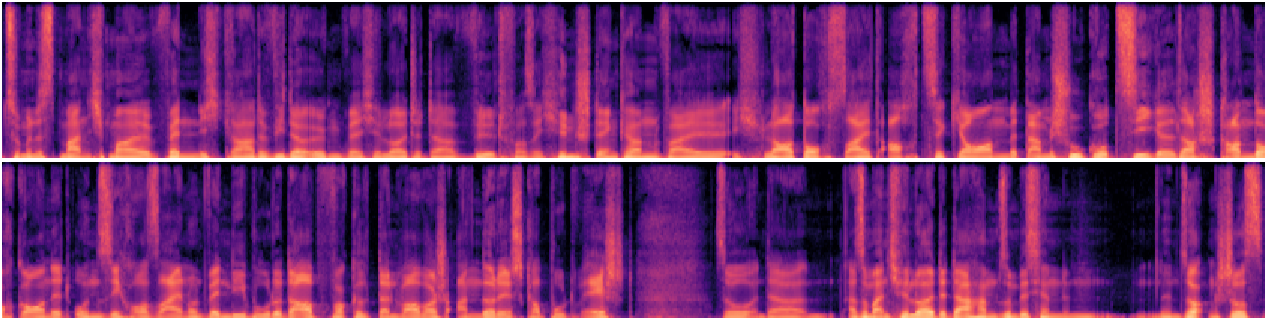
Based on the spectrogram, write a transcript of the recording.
zumindest manchmal, wenn nicht gerade wieder irgendwelche Leute da wild vor sich hinstenkern, weil ich lade doch seit 80 Jahren mit einem Schuko-Ziegel, das kann doch gar nicht unsicher sein und wenn die Bude da abfackelt, dann war was anderes kaputt wäscht. So, da, also manche Leute da haben so ein bisschen einen, einen Sockenschuss.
